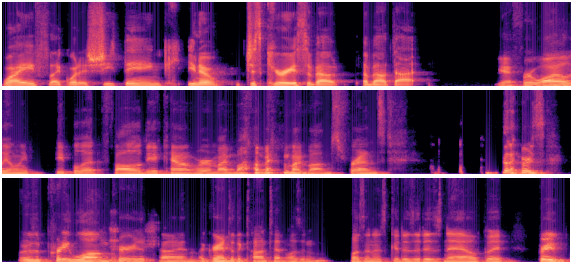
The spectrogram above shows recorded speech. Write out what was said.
wife? Like what does she think? You know, just curious about about that. Yeah, for a while the only people that followed the account were my mom and my mom's friends. there was there was a pretty long period of time. Granted, the content wasn't wasn't as good as it is now, but pretty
